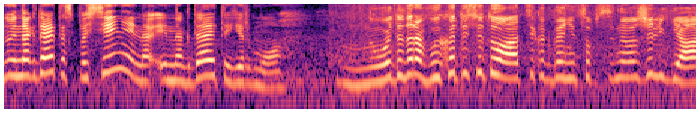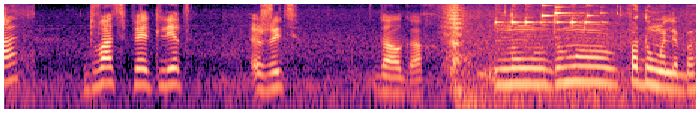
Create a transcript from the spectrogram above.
Ну, иногда это спасение, иногда это ермо. Ну, это, наверное, выход из ситуации, когда нет собственного жилья. 25 лет жить в долгах. Ну, думаю, подумали бы.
